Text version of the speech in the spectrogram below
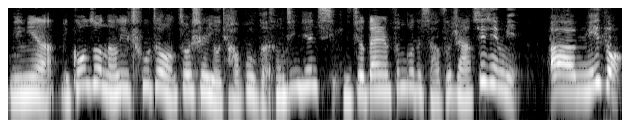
宁宁，你工作能力出众，做事有条不紊。从今天起，你就担任分部的小组长。谢谢米，呃，米总。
